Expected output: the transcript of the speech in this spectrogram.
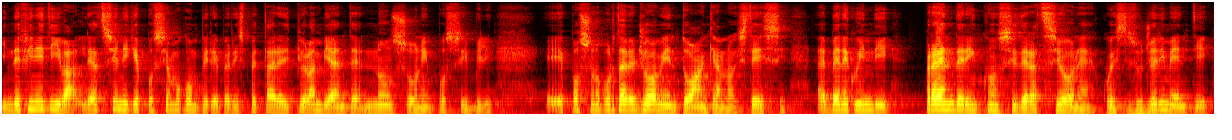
In definitiva, le azioni che possiamo compiere per rispettare di più l'ambiente non sono impossibili e possono portare giovamento anche a noi stessi. È bene quindi prendere in considerazione questi suggerimenti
